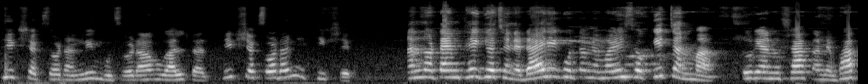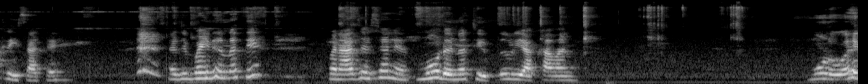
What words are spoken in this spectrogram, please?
ઠીક છે સોડા ને લીંબુ સોડા? હું હાલતા ઠીક છે સોડા ને ઠીક છે આજનો ટાઈમ થઈ ગયો છે ને ડાયરેક્ટ હું તમને મળીશું કિચનમાં સૂર્યાનું શાક અને ભાખરી સાથે. હજી બન્યું નથી પણ આજે છે ને મૂડ નથી તુરિયા ખાવાનું. મૂળ હોય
